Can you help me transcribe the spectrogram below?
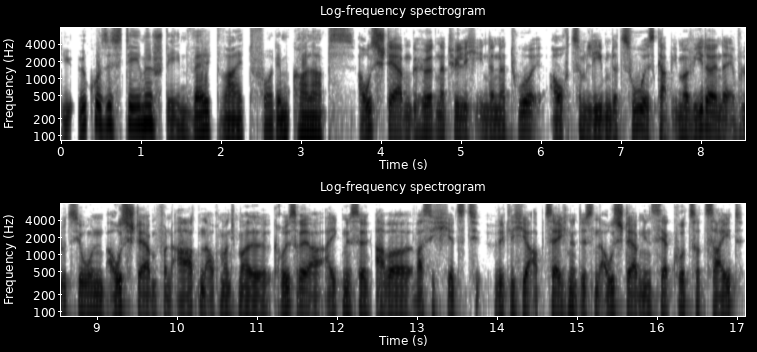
die Ökosysteme stehen weltweit vor dem Kollaps. Aussterben gehört natürlich in der Natur auch zum Leben dazu. Es gab immer wieder in der Evolution Aussterben von Arten, auch manchmal größere Ereignisse. Aber was sich jetzt wirklich hier abzeichnet, ist ein Aussterben in sehr kurzer Zeit.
